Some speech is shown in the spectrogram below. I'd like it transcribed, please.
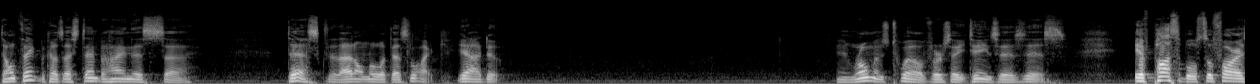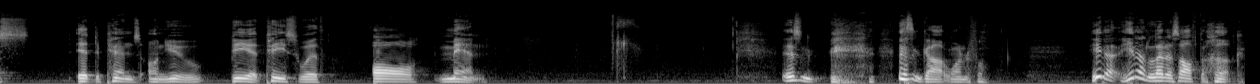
Don't think because I stand behind this uh, desk that I don't know what that's like. Yeah, I do. In Romans 12, verse 18 says this If possible, so far as it depends on you. Be at peace with all men. Isn't, isn't God wonderful? He, does, he doesn't let us off the hook.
